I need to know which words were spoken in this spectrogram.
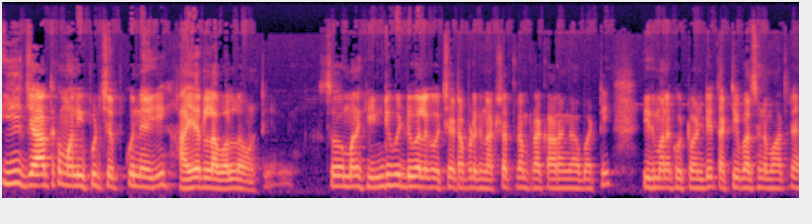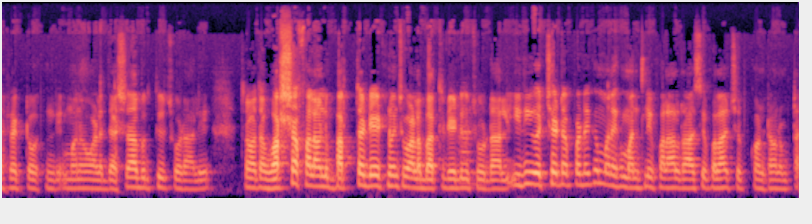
ఈ జాతకం మనం ఇప్పుడు చెప్పుకునేవి హయ్యర్ లెవెల్లో ఉంటాయండి. సో మనకి ఇండివిజువల్గా వచ్చేటప్పటికి నక్షత్రం ప్రకారం కాబట్టి ఇది మనకు ట్వంటీ థర్టీ పర్సెంట్ మాత్రమే ఎఫెక్ట్ అవుతుంది. మనం వాళ్ళ దశాభక్తి చూడాలి. తర్వాత వర్ష ఫలాన్ని బర్త్ డేట్ నుంచి వాళ్ళ బర్త్ డేట్కి చూడాలి. ఇది వచ్చేటప్పటికి మనకి మంత్లీ ఫలాలు రాశి ఫలాలు చెప్పుకుంటాం అనమాట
